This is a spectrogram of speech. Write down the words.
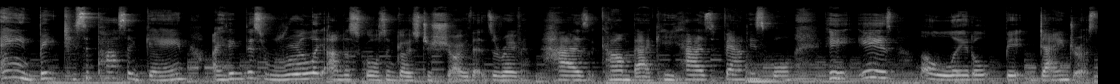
and beat Tsitsipas again, I think this really underscores and goes to show that Zverev has come back. He has found his form. He is a little bit dangerous.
